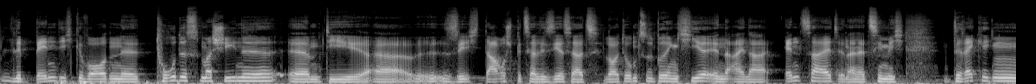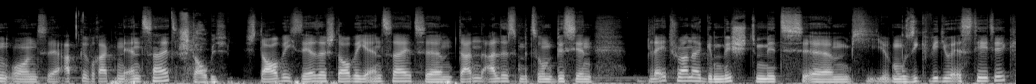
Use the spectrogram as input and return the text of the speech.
lebendig gewordene Todesmaschine, ähm, die äh, sich darauf spezialisiert hat, Leute umzubringen, hier in einer Endzeit, in einer ziemlich dreckigen und äh, abgewrackten Endzeit Staubig. staubig, sehr, sehr staubige Endzeit. Ähm, dann alles mit so ein bisschen Blade Runner gemischt mit ähm, Musikvideo-Ästhetik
